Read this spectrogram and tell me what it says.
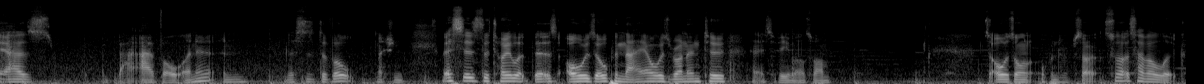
it has a, a vault in it, and this is the vault mission. This is the toilet that is always open that I always run into, and it's a female's one. It's always on, open from start. So let's have a look.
